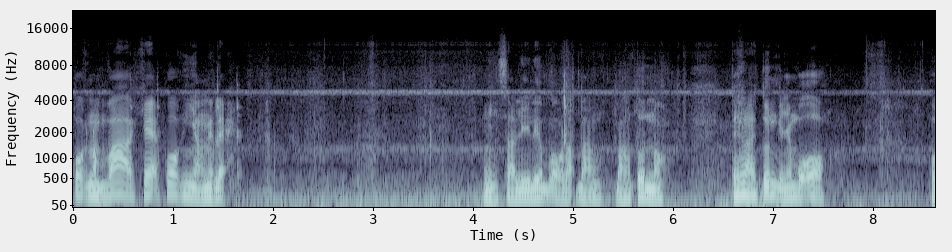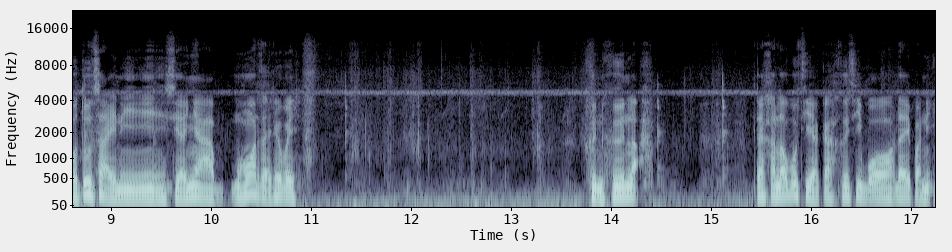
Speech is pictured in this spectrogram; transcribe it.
พวกน้ำว่าแคะพวกอหย่างนี่แหละ นี่สาลีเริ่มออกละบางบางต้นเนาะแต่หลายต้นก็ยังบ่ออกพอตู้ใส่นี่เสียหญ้าบ่ฮอดใส่เธอไปขึ้นคืนละแต่คันเราบ่เสียก็คือสิบ่ได้ปานนี้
